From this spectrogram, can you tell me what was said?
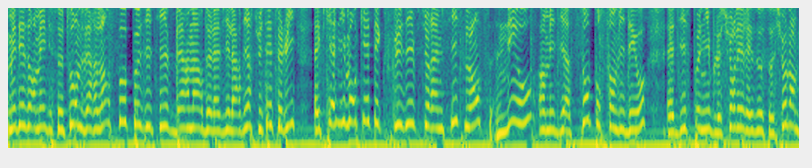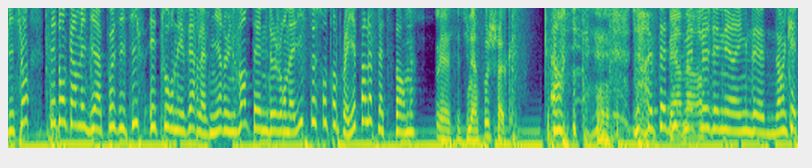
mais désormais il se tourne vers l'info positive. Bernard de la Villardière, tu sais celui qui anime enquête exclusive sur M6, lance Néo, un média 100% vidéo euh, disponible sur les réseaux sociaux. L'ambition, c'est donc un média positif et tourné vers l'avenir. Une vingtaine de journalistes sont employés par la plateforme. Euh, C'est une info choc. Ah oui. J'aurais peut-être dû te mettre le générique de- d'enquête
